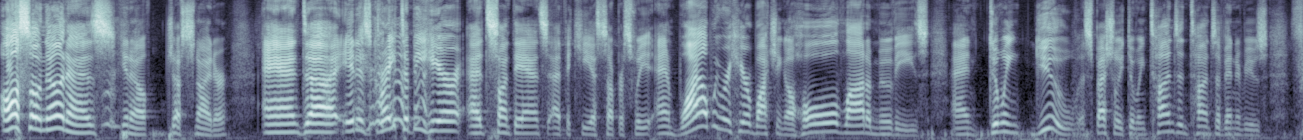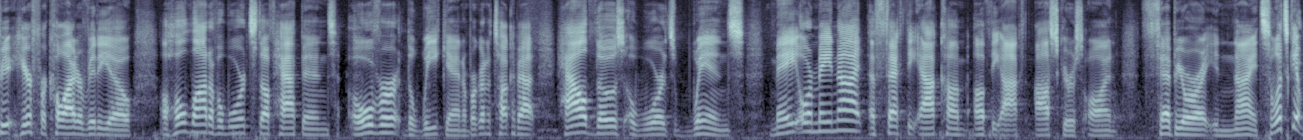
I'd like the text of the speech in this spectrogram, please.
also known as, you know, Jeff Sneider. And uh, it is great to be here at Sundance at the Kia Supper Suite. And while we were here watching a whole lot of movies and doing, you especially doing tons and tons of interviews for, here for Collider Video, a whole lot of award stuff happened over the weekend. And we're going to talk about how those awards wins may or may not affect the outcome of the Oscars on February 9th. So let's get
